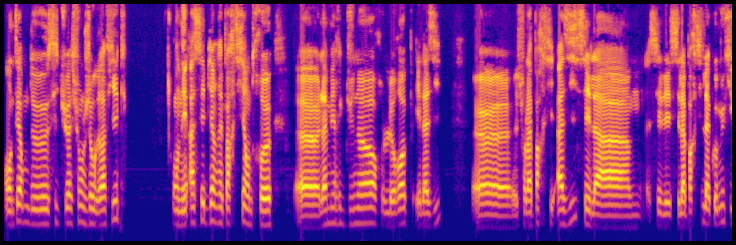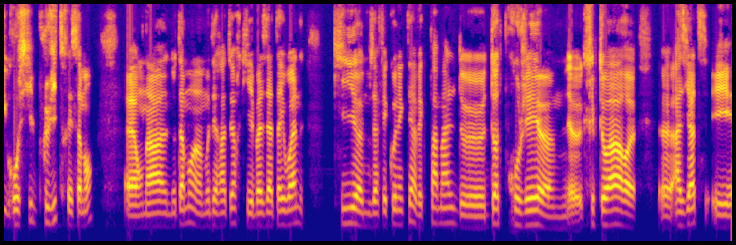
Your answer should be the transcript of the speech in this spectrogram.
En termes de situation géographique, on est assez bien répartis entre euh, l'Amérique du Nord, l'Europe et l'Asie. Euh, sur la partie Asie, c'est la, partie de la commune qui grossit le plus vite récemment. On a notamment un modérateur qui est basé à Taïwan, qui nous a fait connecter avec pas mal d'autres projets euh, euh, crypto art asiates et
